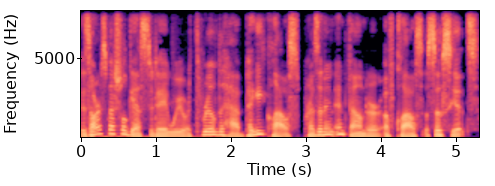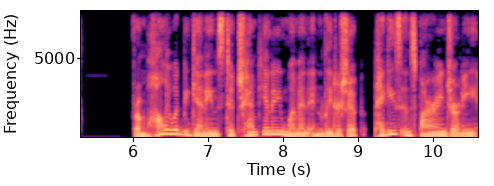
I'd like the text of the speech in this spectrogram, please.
As our special guest today, we are thrilled to have Peggy Klaus, president and founder of Klaus Associates. From Hollywood beginnings to championing women in leadership, Peggy's inspiring journey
